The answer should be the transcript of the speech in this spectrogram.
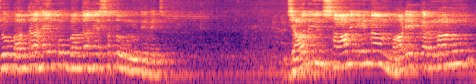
ਜੋ ਬੰਦਾ ਹੈ, ਉਹ ਬੰਦਾ ਹੈ ਸਤੋਗੁਣੀ ਦੇ ਵਿੱਚ। ਜਦ ਇਨਸਾਨ ਇਹਨਾਂ ਮਾੜੇ ਕਰਮਾਂ ਨੂੰ,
